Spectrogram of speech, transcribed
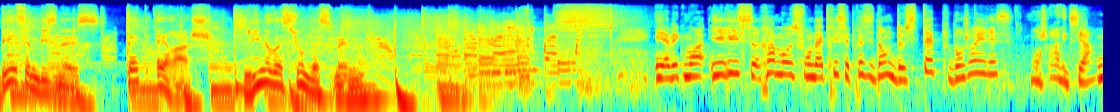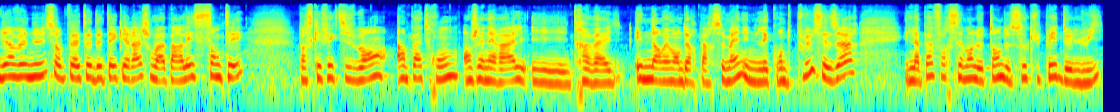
BFM Business, Tech RH, l'innovation de la semaine. Et avec moi, Iris Ramos, fondatrice et présidente de STEP. Bonjour Iris. Bonjour Alexia. Bienvenue sur le plateau de Tech RH. On va parler santé. Parce qu'effectivement, un patron, en général, il travaille énormément d'heures par semaine. Il ne les compte plus, ces heures. Il n'a pas forcément le temps de s'occuper de lui.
